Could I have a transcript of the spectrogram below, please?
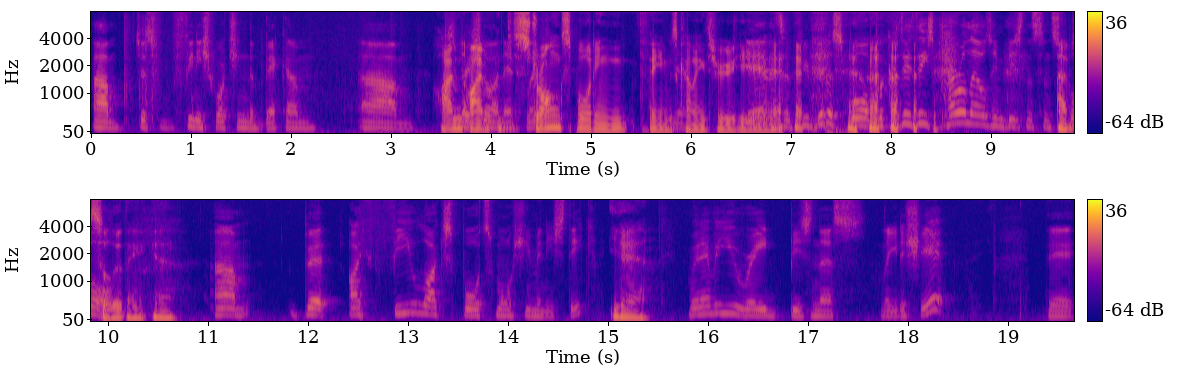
Um, just finished watching the Beckham. Um, I'm I'm on strong sporting themes Yeah. coming through here. Yeah, there's a few bit of sport because there's these parallels in business and sport. Absolutely, yeah. Um, but I feel like sport's more humanistic. Yeah. Whenever you read business leadership, there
